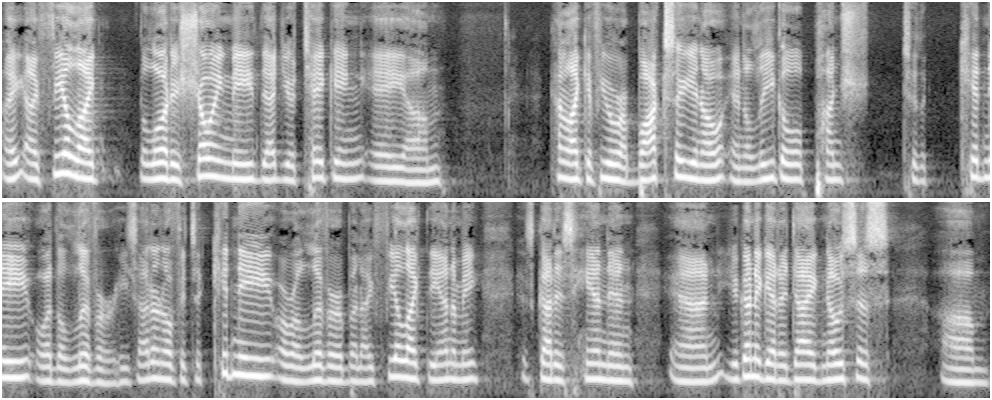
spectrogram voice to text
I, I feel like the Lord is showing me that you're taking a um, kind of like if you were a boxer, you know, an illegal punch to the kidney or the liver. He said, I don't know if it's a kidney or a liver, but I feel like the enemy has got his hand in, and you're going to get a diagnosis. Um,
